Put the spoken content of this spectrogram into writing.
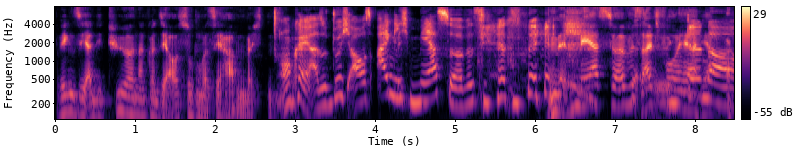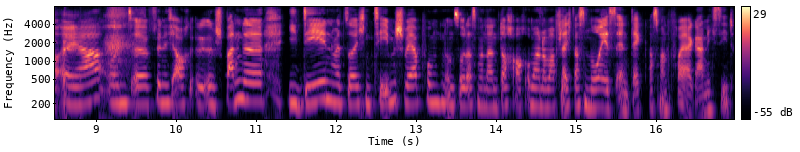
bringen sie an die Tür und dann können sie aussuchen, was sie haben möchten. Okay, also durchaus eigentlich mehr Service jetzt. mehr Service als vorher. Genau, ja. ja. Und äh, finde ich auch äh, spannende Ideen mit solchen Themenschwerpunkten und so, dass man dann doch auch immer noch mal vielleicht was Neues entdeckt, was man vorher gar nicht sieht.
